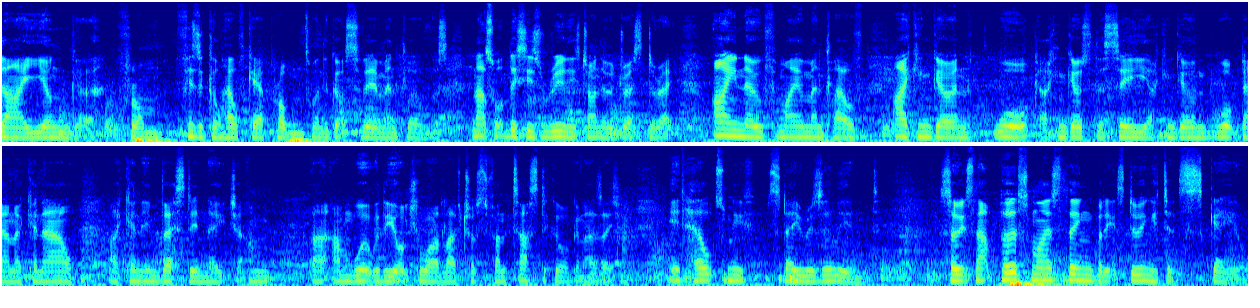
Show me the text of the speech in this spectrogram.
die younger from physical healthcare problems when they've got severe mental illness. And that's what this is really trying to address direct. I know for my own mental health, I can go and walk, I can go to the sea, I can go and walk down a canal, I can invest in nature. I'm Uh, I'm work with the Yorkshire Wildlife Trust, fantastic organisation. It helps me stay resilient. So it's that personalised thing, but it's doing it at scale.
